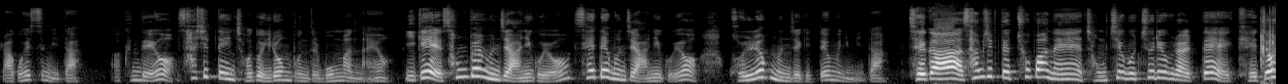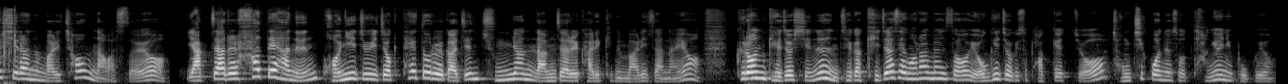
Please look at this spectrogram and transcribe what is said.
라고 했습니다. 아, 근데요, 40대인 저도 이런 분들 못 만나요. 이게 성별 문제 아니고요, 세대 문제 아니고요, 권력 문제이기 때문입니다. 제가 30대 초반에 정치부 출입을 할때 개저씨라는 말이 처음 나왔어요. 약자를 하대하는 권위주의적 태도를 가진 중년 남자를 가리키는 말이잖아요. 그런 개저씨는 제가 기자 생활하면서 여기저기서 봤겠죠. 정치권에서 당연히 보고요.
